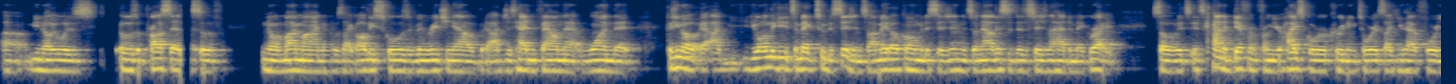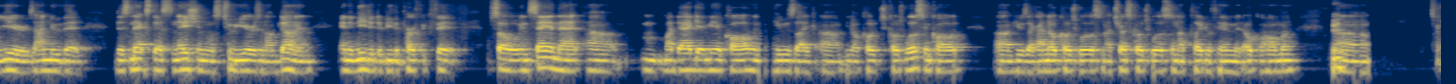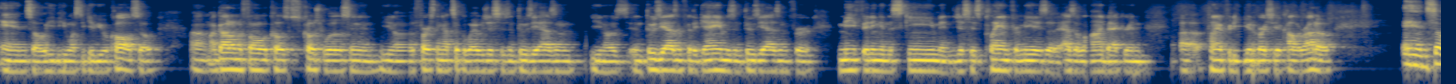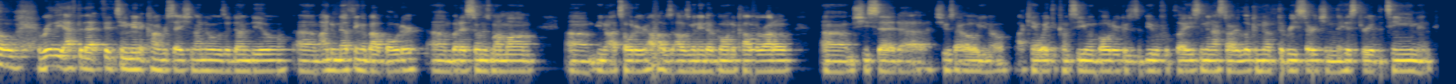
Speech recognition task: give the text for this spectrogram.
um, you know, it was it was a process of, you know, in my mind, it was like all these schools have been reaching out, but I just hadn't found that one that because you know I, you only get to make two decisions. So I made Oklahoma decision, and so now this is the decision I had to make right. So it's it's kind of different from your high school recruiting to where it's like you have four years. I knew that this next destination was two years and I'm done, and it needed to be the perfect fit. So in saying that, um, my dad gave me a call and he was like, um, you know, Coach Coach Wilson called. Um, he was like, I know Coach Wilson. I trust Coach Wilson. I played with him at Oklahoma. Um, and so he, he wants to give you a call. So um, I got on the phone with Coach Coach Wilson, and you know the first thing I took away was just his enthusiasm. You know, his enthusiasm for the game, his enthusiasm for me fitting in the scheme, and just his plan for me as a as a linebacker and uh, playing for the University of Colorado. And so, really, after that 15 minute conversation, I knew it was a done deal. Um, I knew nothing about Boulder, um, but as soon as my mom, um, you know, I told her I was I was going to end up going to Colorado um, she said uh, she was like, "Oh, you know, I can't wait to come see you in Boulder because it's a beautiful place." And then I started looking up the research and the history of the team, and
